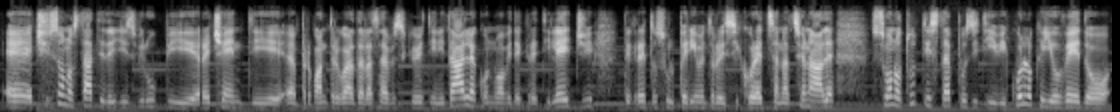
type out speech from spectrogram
Eh, ci sono stati degli sviluppi recenti eh, per quanto riguarda la cyber security in Italia con nuovi decreti leggi, decreto sul perimetro di sicurezza nazionale, sono tutti step positivi. Quello che io vedo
